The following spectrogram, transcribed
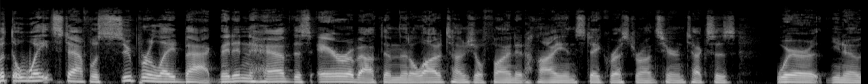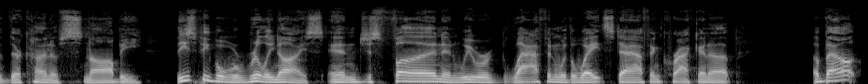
But the wait staff was super laid back. They didn't have this air about them that a lot of times you'll find at high end steak restaurants here in Texas where, you know, they're kind of snobby. These people were really nice and just fun. And we were laughing with the wait staff and cracking up. About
